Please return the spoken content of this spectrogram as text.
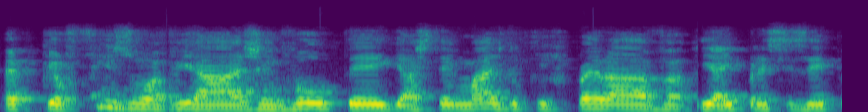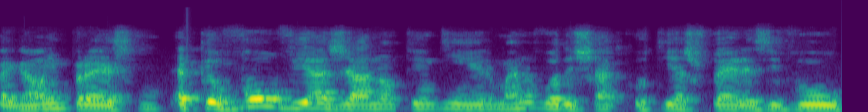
é porque eu fiz uma viagem, voltei, gastei mais do que esperava e aí precisei pegar um empréstimo. É porque eu vou viajar, não tenho dinheiro, mas não vou deixar de curtir as férias e vou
